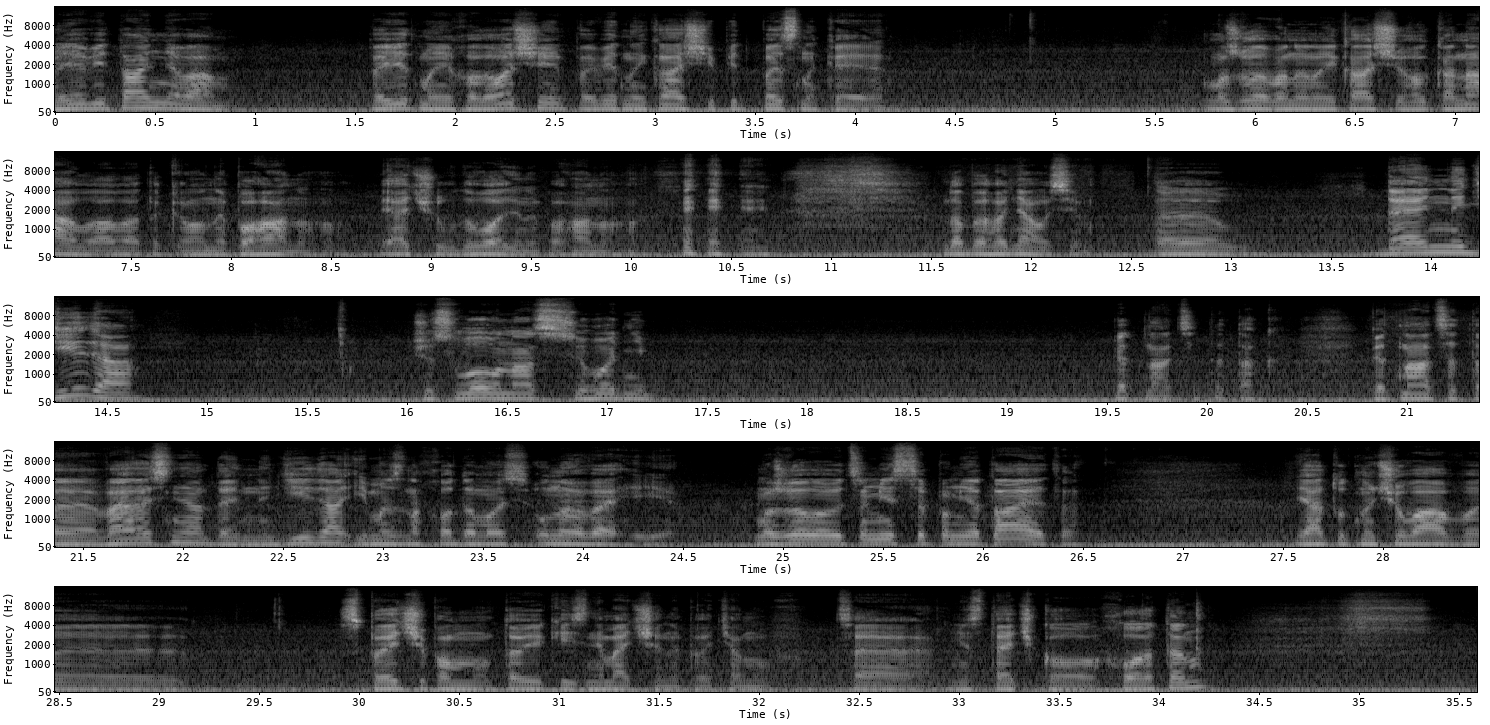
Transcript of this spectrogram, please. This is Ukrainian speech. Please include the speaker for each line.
Speaker 1: Моє вітання вам. Привіт, мої хороші, привіт, найкращі підписники. Можливо, не найкращого каналу, але такого непоганого. Я чув доволі непоганого. Хе-хе-хе. Доброго дня усім. Е, день неділя. Число у нас сьогодні 15, так. 15 вересня, день неділя, і ми знаходимося у Норвегії. Можливо, ви це місце пам'ятаєте. Я тут ночував е, з причіпом, той, який з Німеччини притягнув. Це містечко Хортен.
